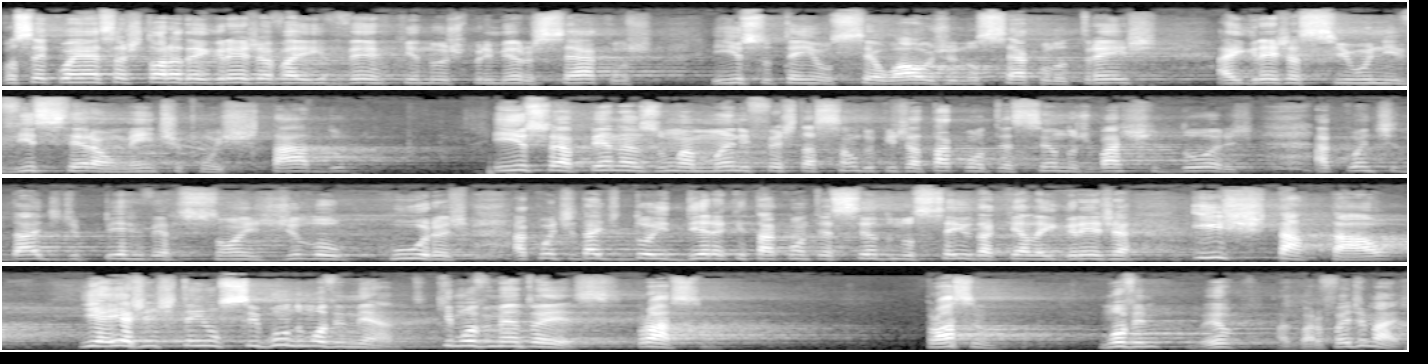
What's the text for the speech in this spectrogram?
Você conhece a história da igreja, vai ver que nos primeiros séculos, e isso tem o seu auge no século III, a igreja se une visceralmente com o Estado. E isso é apenas uma manifestação do que já está acontecendo nos bastidores. A quantidade de perversões, de loucuras, a quantidade de doideira que está acontecendo no seio daquela igreja estatal. E aí a gente tem um segundo movimento. Que movimento é esse? Próximo. Próximo. Movimento. Eu, agora foi demais.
